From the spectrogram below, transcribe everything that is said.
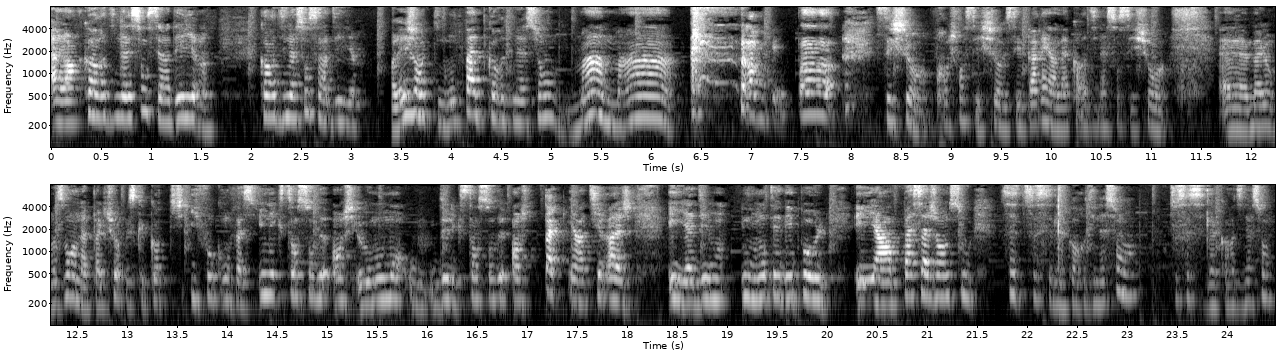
Alors, coordination, c'est un délire. Coordination, c'est un délire. les gens qui n'ont pas de coordination, maman c'est chaud, hein. franchement c'est chaud, c'est pareil, hein, la coordination c'est chaud. Hein. Euh, malheureusement on n'a pas le choix parce que quand il faut qu'on fasse une extension de hanche et au moment où de l'extension de hanche, tac, il y a un tirage et il y a une montée d'épaule et il y a un passage en dessous, ça, c'est de la coordination, tout ça c'est de la coordination.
